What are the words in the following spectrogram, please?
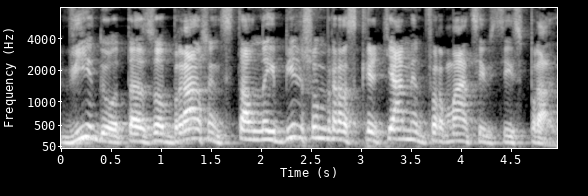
відео та зображень став найбільшим розкриттям інформації в цій справі.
